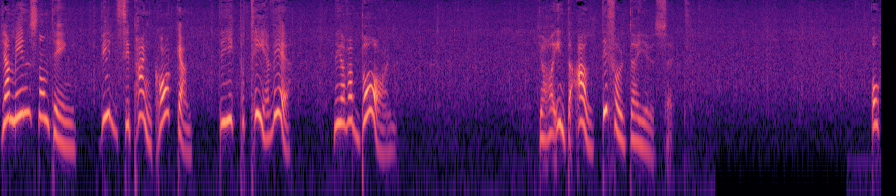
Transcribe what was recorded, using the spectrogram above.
Jag minns någonting. Vilse i pannkakan. Det gick på tv. När jag var barn. Jag har inte alltid följt det här ljuset. Och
